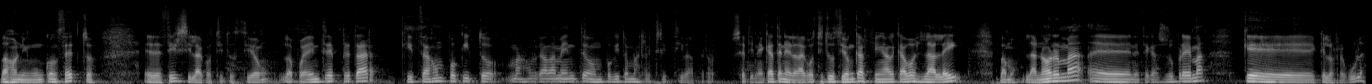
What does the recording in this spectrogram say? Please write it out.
bajo ningún concepto. Es decir, si la Constitución lo puede interpretar quizás un poquito más holgadamente o un poquito más restrictiva, pero se tiene que atener a la Constitución, que al fin y al cabo es la ley, vamos, la norma, eh, en este caso suprema, que, que lo regula.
